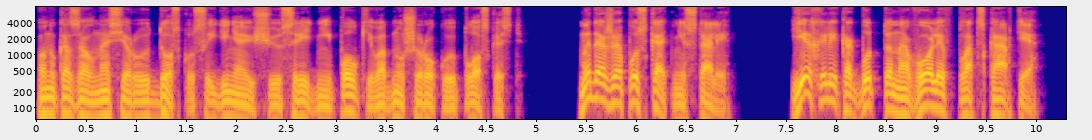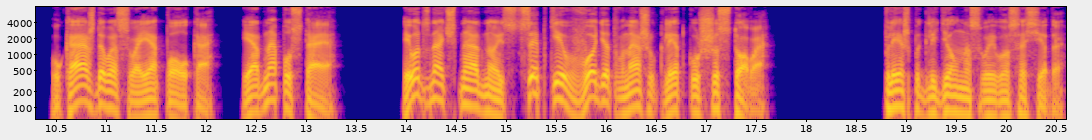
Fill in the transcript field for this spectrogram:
он указал на серую доску, соединяющую средние полки в одну широкую плоскость. Мы даже опускать не стали. Ехали как будто на воле в плацкарте. У каждого своя полка, и одна пустая. И вот, значит, на одной сцепке вводят в нашу клетку шестого. Плеш поглядел на своего соседа.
